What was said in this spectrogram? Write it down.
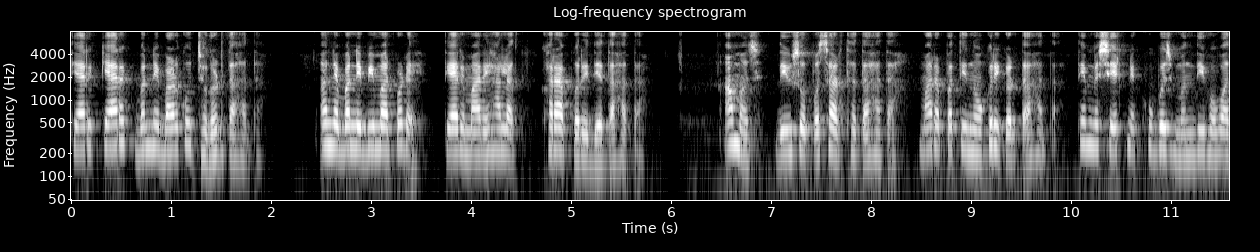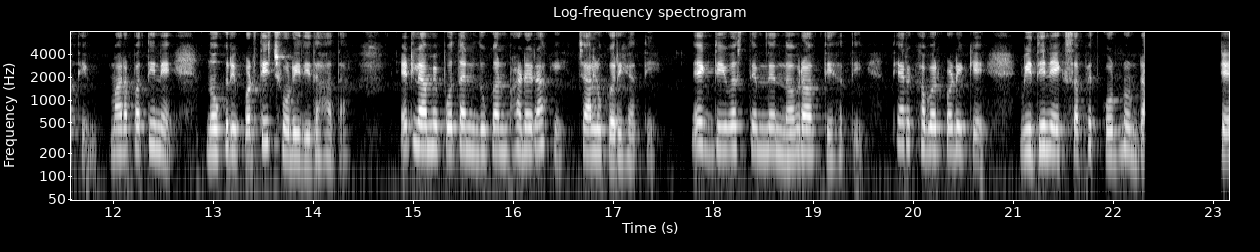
ત્યારે ક્યારેક બંને બાળકો ઝઘડતા હતા અને બંને બીમાર પડે, ત્યારે મારી હાલત ખરાબ કરી દેતા હતા. આમ જ દિવસો પસાર થતા હતા. મારા પતિ નોકરી કરતા હતા. તેમને શેઠને ખૂબ જ મંદી હોવાથી મારા પતિને નોકરી પરથી છોડી દીધા હતા. એટલે અમે પોતાની દુકાન ભાડે રાખી ચાલુ કરી હતી. એક દિવસ તેમને નવરાવતી હતી. ત્યારે ખબર પડી કે વિધિને એક સફેદ કોટનું છે.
